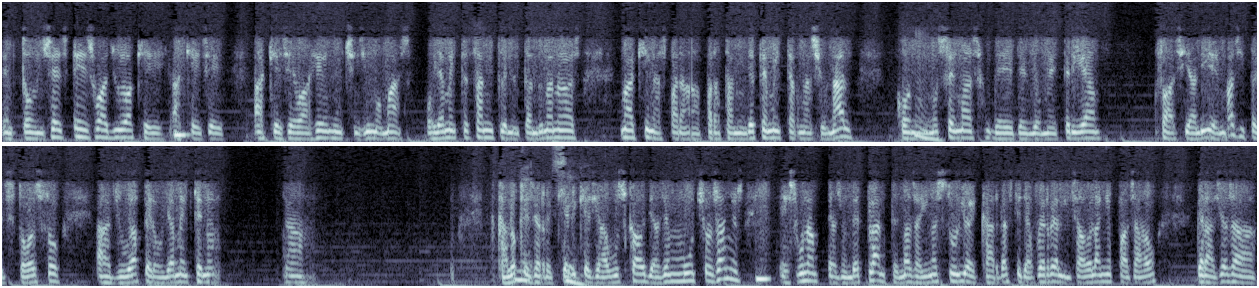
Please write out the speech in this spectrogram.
Entonces eso ayuda a que a que se a que se baje muchísimo más. Obviamente están implementando unas nuevas máquinas para, para también de tema internacional con Mm. unos temas de, de biometría facial y demás y pues todo esto ayuda, pero obviamente no Acá lo que se requiere sí. que se ha buscado desde hace muchos años es una ampliación de plantas. Más, hay un estudio de cargas que ya fue realizado el año pasado gracias a,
